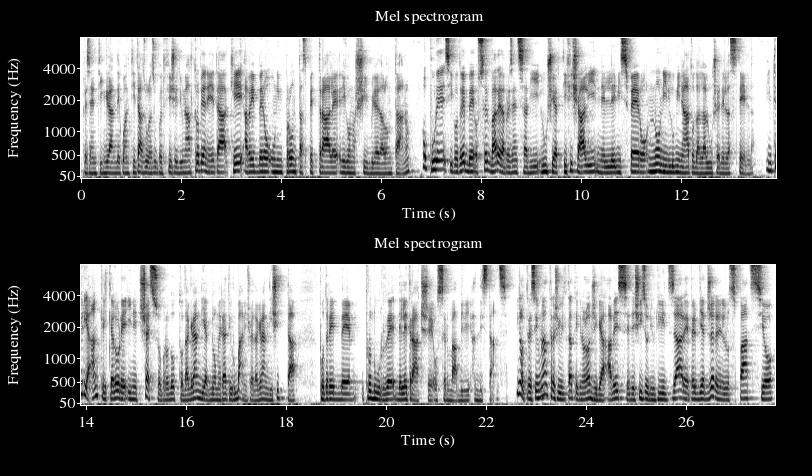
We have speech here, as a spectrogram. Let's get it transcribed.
presenti in grande quantità sulla superficie di un altro pianeta che avrebbero un'impronta spettrale riconoscibile da lontano. Oppure si potrebbe osservare la presenza di luci artificiali nell'emisfero non illuminato dalla luce della stella. In teoria anche il calore in eccesso prodotto da grandi agglomerati urbani, cioè da grandi città, potrebbe produrre delle tracce osservabili a distanza. Inoltre, se un'altra civiltà tecnologica avesse deciso di utilizzare per viaggiare nello spazio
